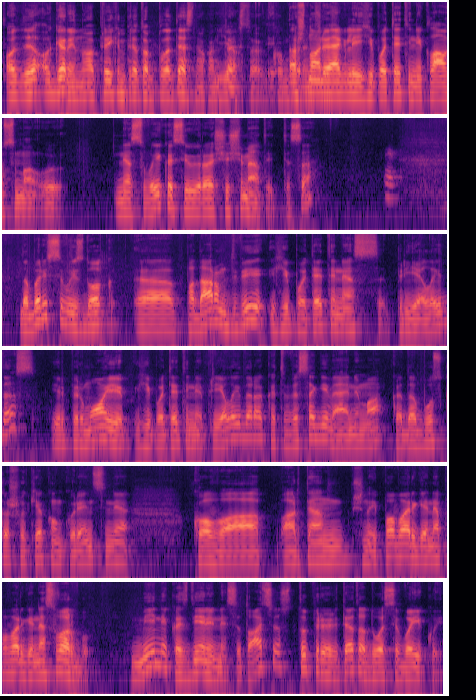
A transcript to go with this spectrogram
O, dėl, o gerai, nu, prieikim prie to platesnio konteksto. Aš noriu egliai hipotetinį klausimą, nes vaikas jau yra šeši metai, tiesa? Taip. Dabar įsivaizduok, e, padarom dvi hipotetinės prielaidas ir pirmoji hipotetinė prielaida yra, kad visą gyvenimą, kada bus kažkokia konkurencinė uh, kova, ar ten, žinai, pavargę, nepavargę, nesvarbu. Mini kasdieninės situacijos, tu prioritetą duosi vaikui.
